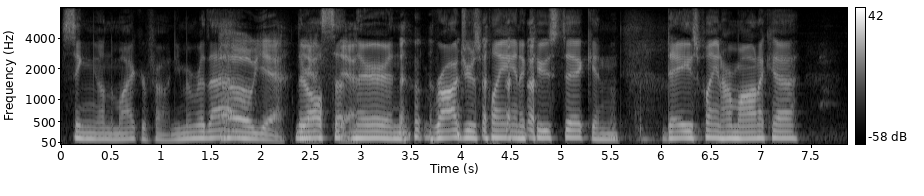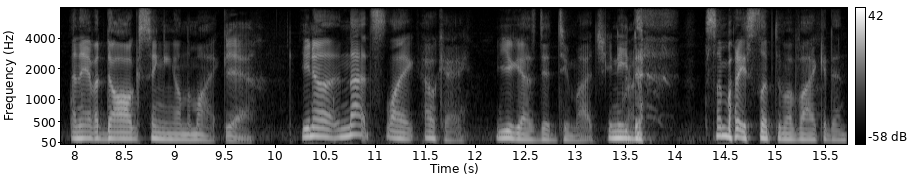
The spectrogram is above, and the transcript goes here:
singing on the microphone. You remember that? Oh yeah. They're Yeah, all sitting yeah. there and Roger's playing acoustic and Dave's playing harmonica and they have a dog singing on the mic. Yeah. You know, and that's like, okay, you guys did too much. You need to somebody slipped him a Vicodin.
